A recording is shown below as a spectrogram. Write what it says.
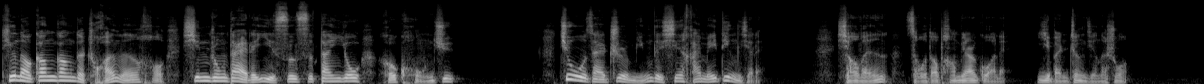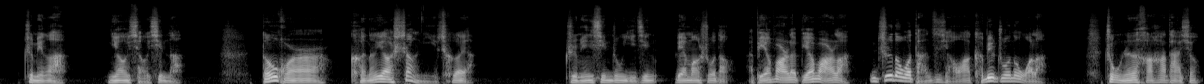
听到刚刚的传闻后，心中带着一丝丝担忧和恐惧。就在志明的心还没定下来，小文走到旁边过来，一本正经的说：“志明啊，你要小心呐，等会儿可能要上你车呀。”志明心中一惊，连忙说道：“别玩了，别玩了！你知道我胆子小啊，可别捉弄我了。”众人哈哈大笑。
